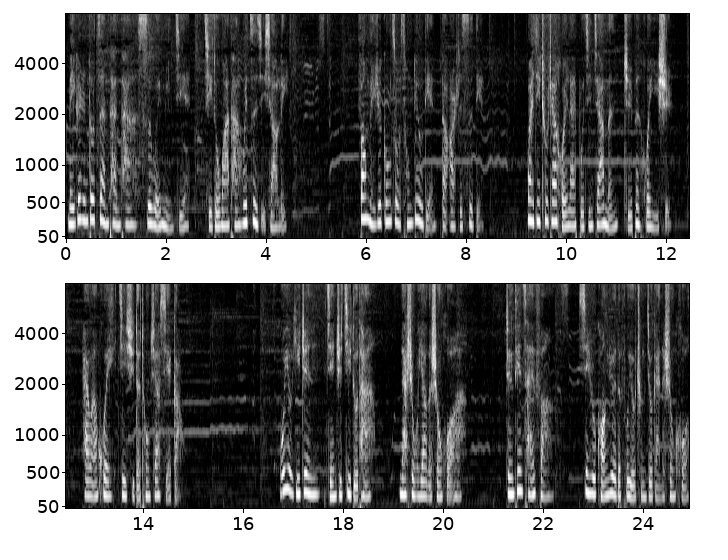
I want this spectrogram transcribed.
每个人都赞叹他思维敏捷，企图挖他为自己效力。方每日工作从六点到二十四点，外地出差回来不进家门，直奔会议室，开完会继续的通宵写稿。我有一阵简直嫉妒他，那是我要的生活啊！整天采访，陷入狂热的富有成就感的生活，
